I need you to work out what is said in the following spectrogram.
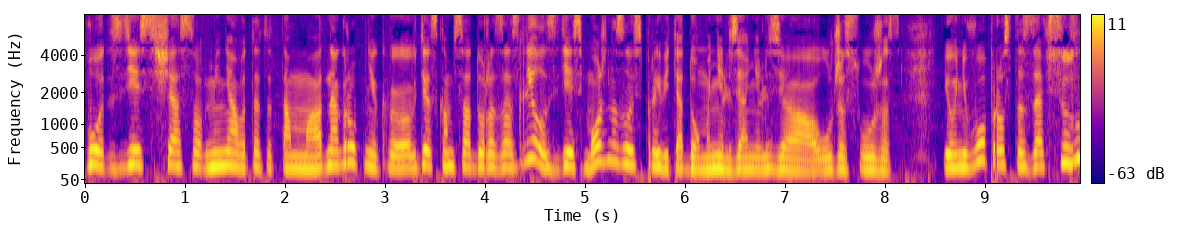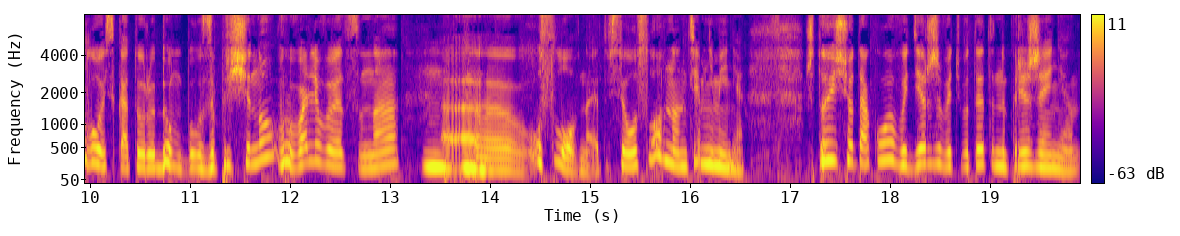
вот здесь сейчас меня вот этот там одногруппник э, в детском саду разозлил, здесь можно злость проявить, а дома нельзя, нельзя, ужас, ужас. И у него просто за всю злость, которую дома было запрещено, вываливается на э, условно. Это все условно, но тем не менее. Что еще такое выдерживать вот это напряжение?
